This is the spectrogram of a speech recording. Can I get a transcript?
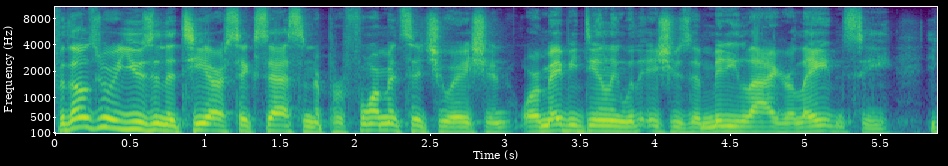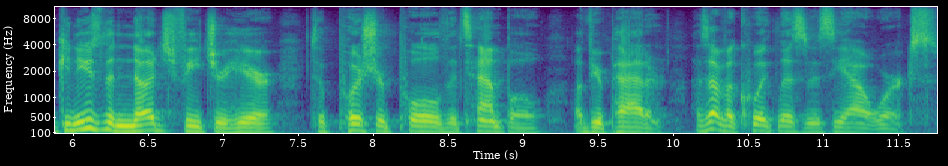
For those who are using the TR6S in a performance situation or maybe dealing with issues of MIDI lag or latency, you can use the nudge feature here to push or pull the tempo of your pattern. Let's have a quick listen to see how it works.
